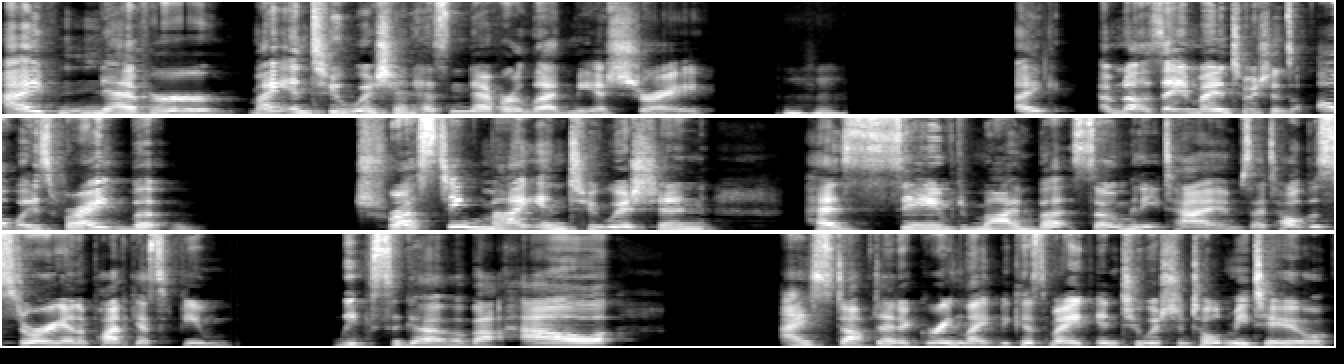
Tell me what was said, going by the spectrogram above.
I've never my intuition has never led me astray. Mm-hmm like I'm not saying my intuition's always right, but trusting my intuition has saved my butt so many times. I told this story on the podcast a few weeks ago about how I stopped at a green light because my intuition told me to.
